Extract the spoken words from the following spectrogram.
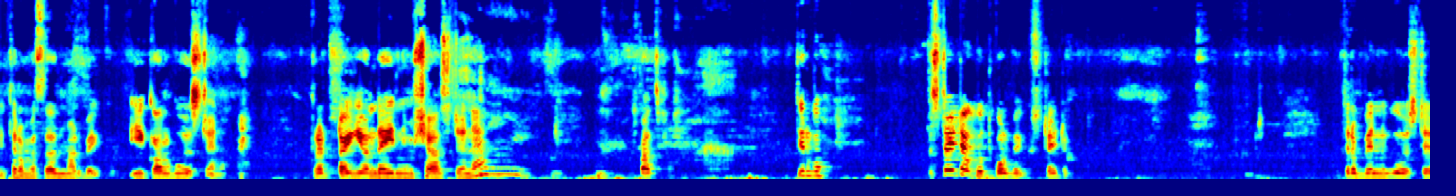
ಈ ಥರ ಮಸಾಜ್ ಮಾಡಬೇಕು. ಈ ಕಾಲಿಗೂ ಅಷ್ಟೇ ಕರೆಕ್ಟಾಗಿ ಒಂದು ಐದು ನಿಮಿಷ ಅಷ್ಟೇ ಪಾತ್ ತಿರುಗು. ಸ್ಟ್ರೈಟಾಗಿ ಕೂತ್ಕೊಳ್ಬೇಕು ಸ್ಟ್ರೈಟಾಗಿ ಈ ಥರ ಬೆನ್ನಿಗೂ ಅಷ್ಟೇ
